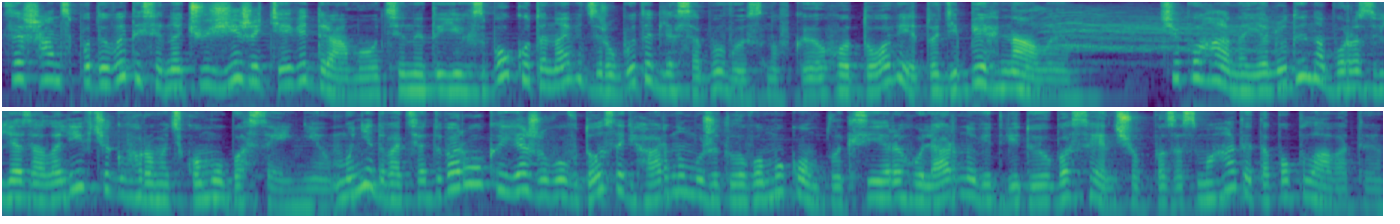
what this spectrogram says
Це шанс подивитися на чужі життєві драми, оцінити їх збоку та навіть зробити для себе висновки. Готові? Тоді пігнали. Чи погана я людина, бо розв'язала лівчик в громадському басейні? Мені 22 роки, я живу в досить гарному житловому комплексі і регулярно відвідую басейн, щоб позасмагати та поплавати.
